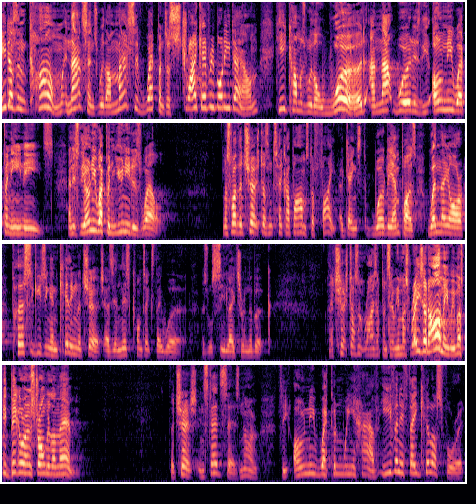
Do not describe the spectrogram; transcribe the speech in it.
He doesn't come, in that sense, with a massive weapon to strike everybody down. He comes with a word, and that word is the only weapon he needs. And it's the only weapon you need as well. That's why the church doesn't take up arms to fight against worldly empires when they are persecuting and killing the church, as in this context they were, as we'll see later in the book. The church doesn't rise up and say, We must raise an army, we must be bigger and stronger than them. The church instead says, No, the only weapon we have, even if they kill us for it,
